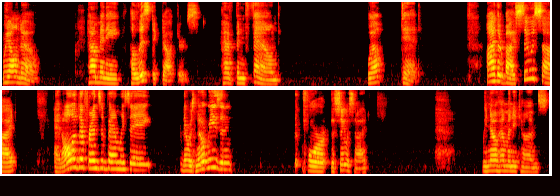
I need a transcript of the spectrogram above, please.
we all know how many holistic doctors have been found well, dead. Either by suicide, and all of their friends and family say there was no reason for the suicide. We know how many times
